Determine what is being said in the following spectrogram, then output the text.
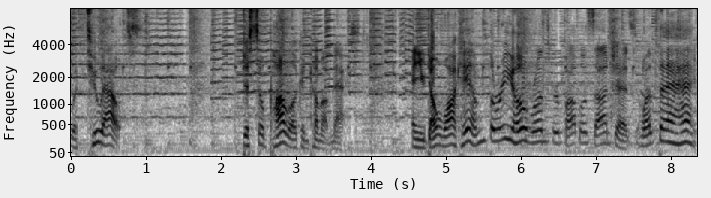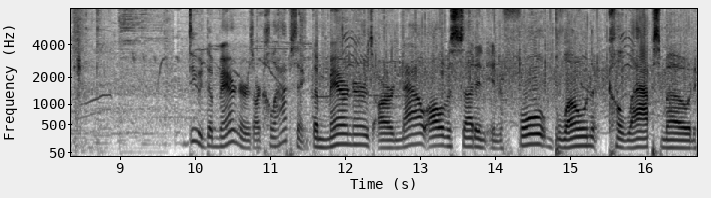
with two outs just so Pablo can come up next. And you don't walk him. Three home runs for Pablo Sanchez. What the heck? Dude, the Mariners are collapsing. The Mariners are now all of a sudden in full blown collapse mode.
